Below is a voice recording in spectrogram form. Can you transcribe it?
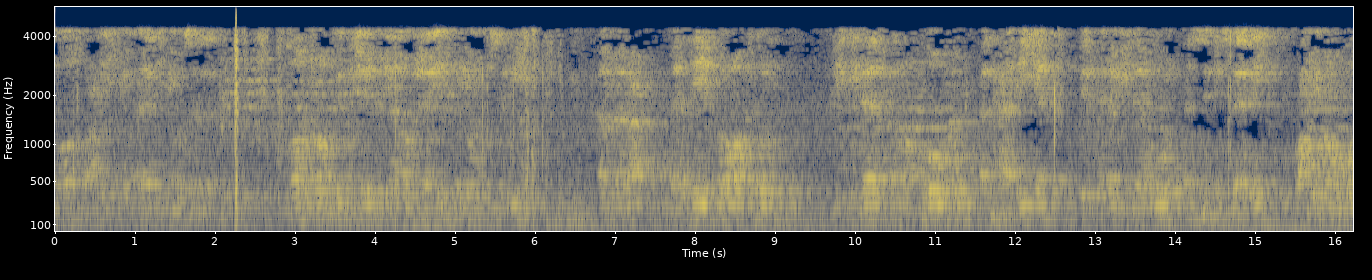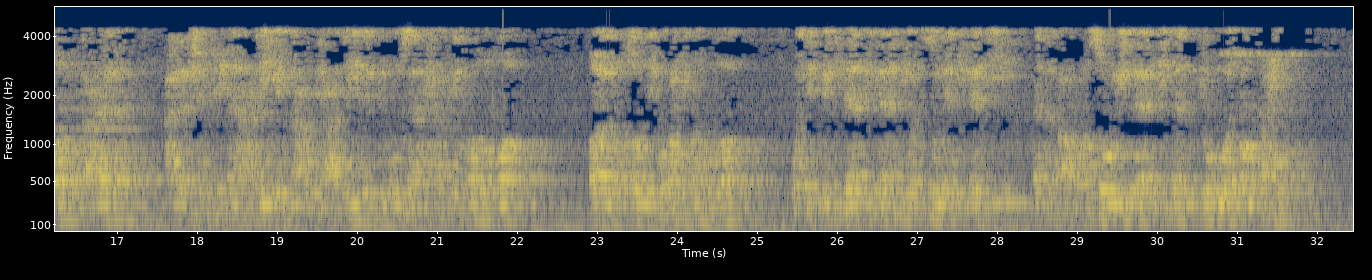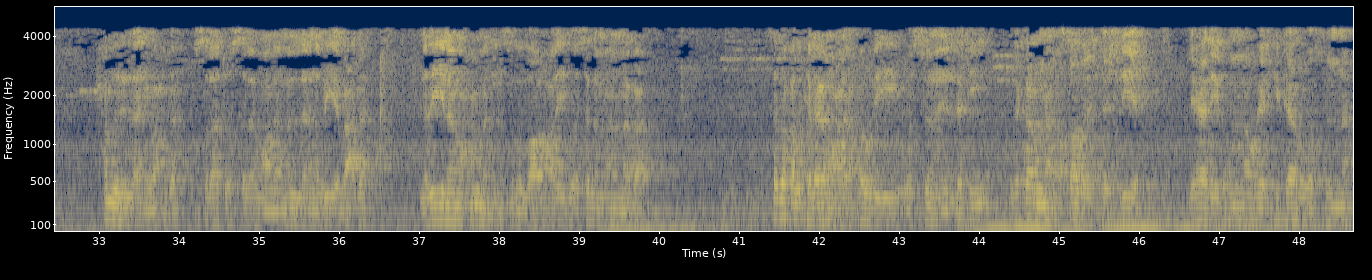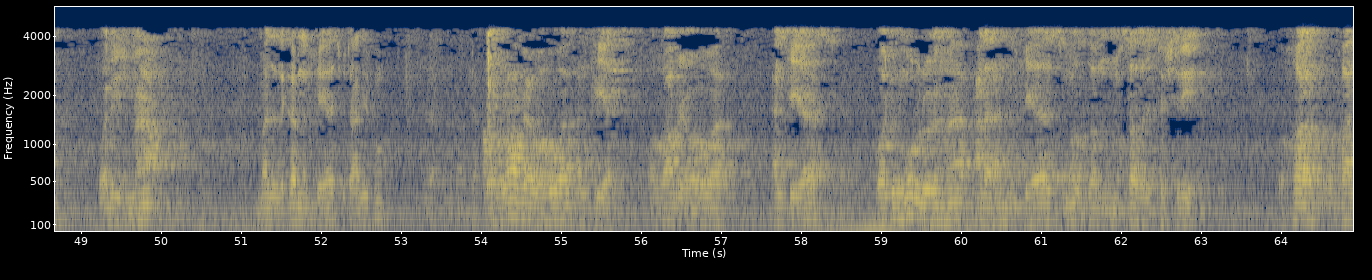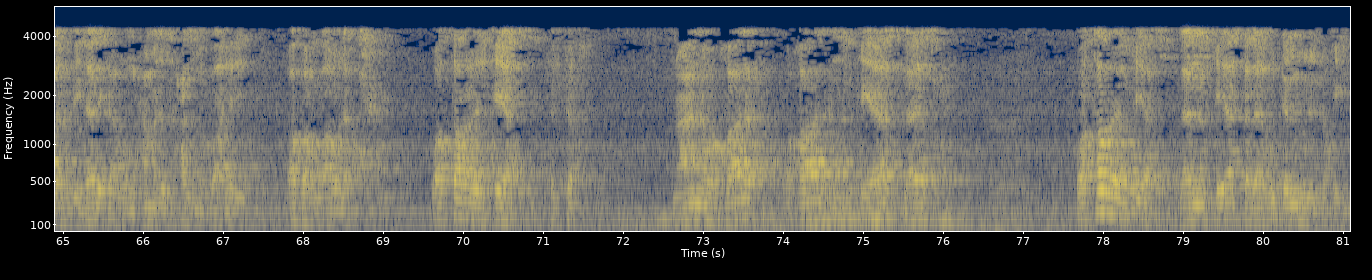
الله عليه وآله وسلم. اللهم رب لشيخنا ومشايخه والمسلمين. أما بعد فهذه قراءة في كتاب المنظومة الحالية لابن أبي داود السجستاني رحمه الله تعالى على شيخنا علي بن عبد العزيز بن موسى حفظه الله. قال المصنف رحمه الله وذكر كتاب الله والسنن التي عن رسول الله تنجو وترفع الحمد لله وحده والصلاة والسلام على من لا نبي بعده نبينا محمد صلى الله عليه وسلم أما بعد. سبق الكلام على قوله والسنن التي ذكرنا مصادر التشريع لهذه الأمة وهي الكتاب والسنة والإجماع. ماذا ذكرنا القياس وتعريفه؟ والرابع وهو القياس. والرابع وهو القياس وجمهور العلماء على أن القياس مصدر من مصادر التشريع. وخالف وخالف في ذلك أبو محمد بن حزم الظاهري غفر الله له. واضطر للقياس في الفقه مع أنه خالف وقال أن القياس لا يصح. واضطر للقياس لأن القياس لا بد منه للفقيه.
